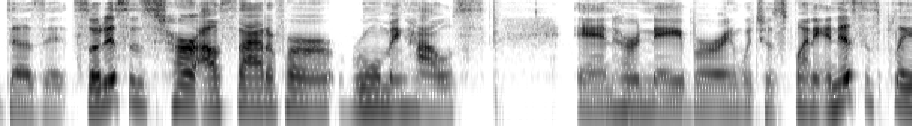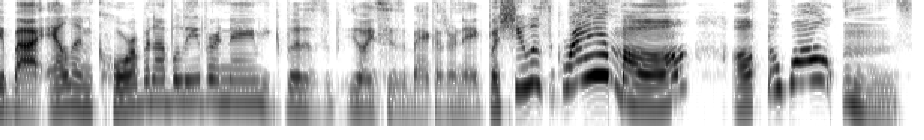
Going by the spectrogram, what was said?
does it. So this is her outside of her rooming house and her neighbor, and which is funny. And this is played by Ellen Corby, I believe her name. But you always see the back of her neck. But she was grandma off the Waltons.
